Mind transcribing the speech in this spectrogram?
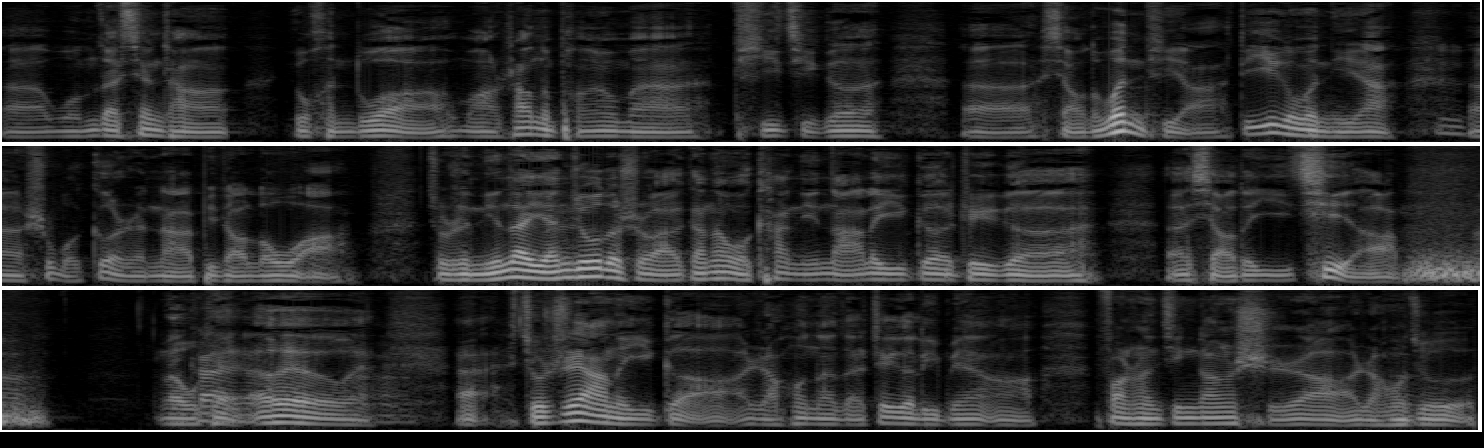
呃，我们在现场有很多啊，网上的朋友们提几个呃小的问题啊。第一个问题啊，呃，是我个人呢比较 low 啊，就是您在研究的时候啊，刚才我看您拿了一个这个。呃，小的仪器啊，OK，OK，OK，哎，就是这样的一个啊，然后呢，在这个里边啊，放上金刚石啊，然后就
